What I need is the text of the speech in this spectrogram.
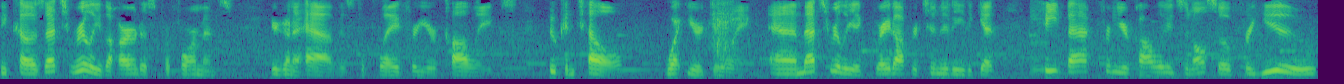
because that's really the hardest performance you're going to have is to play for your colleagues who can tell what you're doing. And that's really a great opportunity to get feedback from your colleagues and also for you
